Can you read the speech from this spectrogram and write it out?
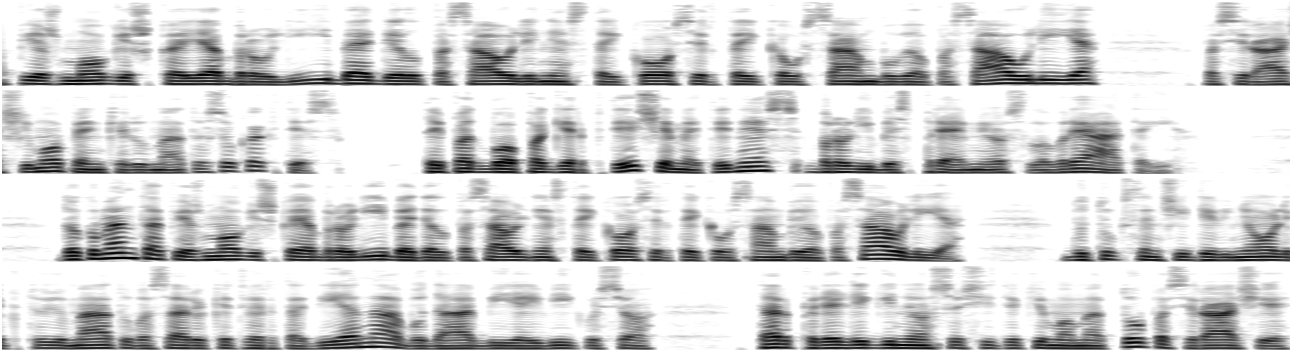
apie žmogiškąją brolybę dėl pasaulinės taikos ir taikaus sambuvio pasaulyje pasirašymo penkerių metų sukaktis. Taip pat buvo pagerbti šiemetinės brolybės premijos laureatai. Dokumentą apie žmogiškąją brolybę dėl pasaulinės taikos ir taikaus sambėjo pasaulyje 2019 m. vasario 4 d. Abu Dabyje įvykusio tarp religinio susitikimo metu pasirašė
